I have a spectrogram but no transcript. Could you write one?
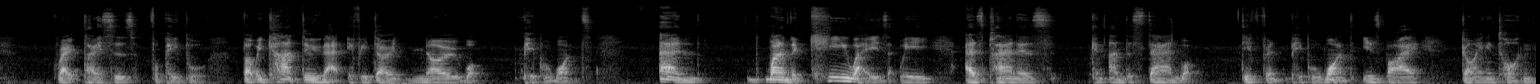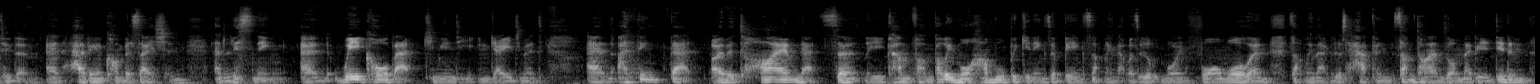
great places for people. But we can't do that if we don't know what people want. And one of the key ways that we, as planners, can understand what different people want is by going and talking to them and having a conversation and listening. And we call that community engagement. And I think that over time, that certainly come from probably more humble beginnings of being something that was a little bit more informal and something that just happened sometimes, or maybe it didn't.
